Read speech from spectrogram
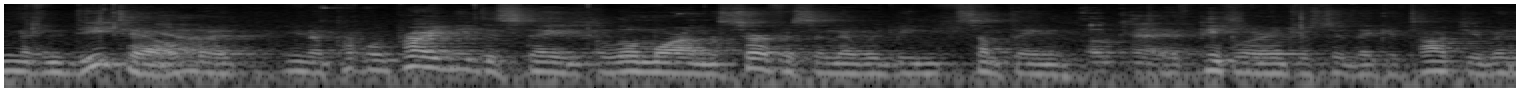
you know, in detail, Yeah. but you know, pro- we probably need to stay a little more on the surface, and there would be something. Okay. If people are interested, they could talk to you. But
